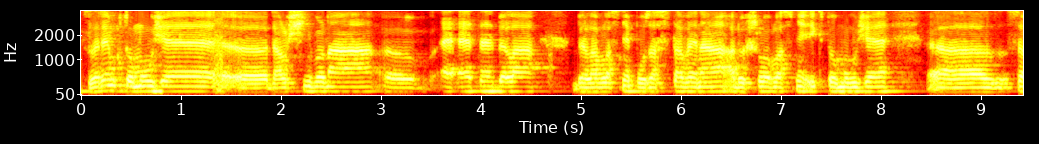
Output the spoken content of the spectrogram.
Vzhledem k tomu, že eh, další vlna EET eh, e byla byla vlastně pozastavená a došlo vlastně i k tomu, že se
